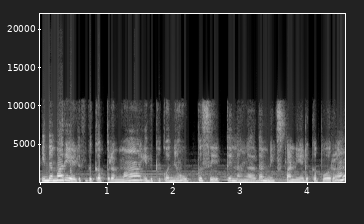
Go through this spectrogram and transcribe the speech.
இந்த மாதிரி எடுத்ததுக்கு அப்புறமா இதுக்கு கொஞ்சம் உப்பு சேர்த்து நாங்க அதை மிக்ஸ் பண்ணி எடுக்க போறோம்.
